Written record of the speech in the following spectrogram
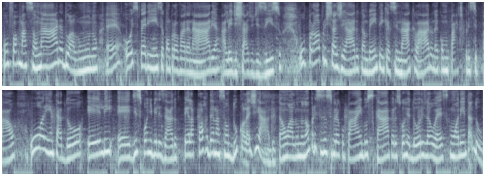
com formação na área do aluno, é, ou experiência comprovada na área, a lei de estágio diz isso. O próprio estagiário também tem que assinar, claro, né, como parte principal. O orientador, ele é disponibilizado pela coordenação do colegiado. Então, o aluno não precisa se preocupar em buscar pelos corredores da UESC um orientador.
